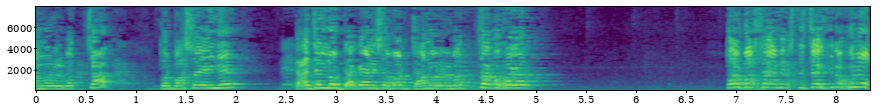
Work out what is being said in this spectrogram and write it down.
জানোয়ারের বাচ্চা তোর বাসায় এনে কাজের লোক ডাকা আনিস আবার জানোয়ারের বাচ্চা কোথাকার? তোর বাসায় আমি আসতে চাইছি কখনো?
